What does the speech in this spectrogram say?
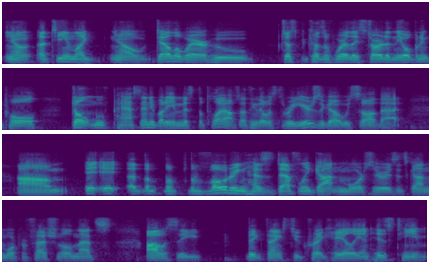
you know, a team like you know Delaware who just because of where they started in the opening poll don't move past anybody and miss the playoffs. I think that was three years ago we saw that. Um, it, it uh, the, the, the voting has definitely gotten more serious. It's gotten more professional, and that's obviously big thanks to Craig Haley and his team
